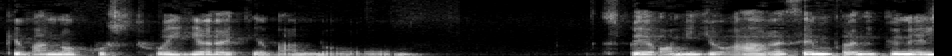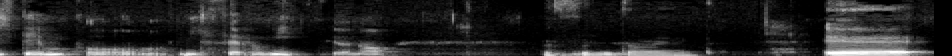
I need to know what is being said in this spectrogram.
che vanno a costruire, che vanno, spero, a migliorare sempre di più nel tempo il servizio, no? Assolutamente. E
